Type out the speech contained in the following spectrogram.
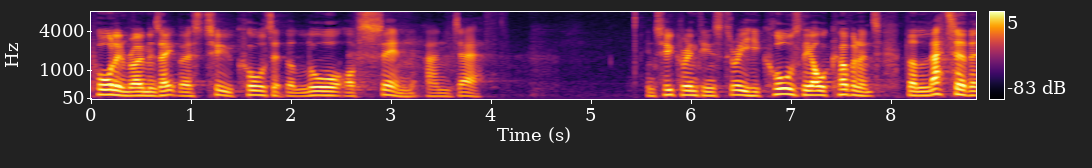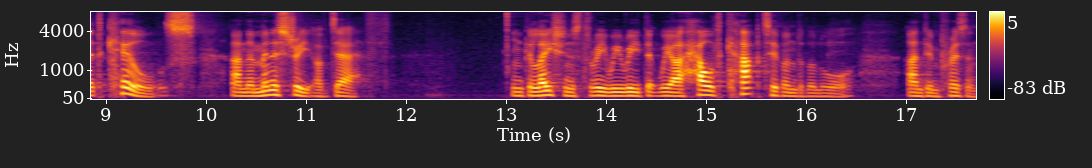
Paul in Romans 8, verse 2, calls it the law of sin and death. In 2 Corinthians 3, he calls the Old Covenant the letter that kills and the ministry of death. In Galatians 3, we read that we are held captive under the law and imprisoned.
